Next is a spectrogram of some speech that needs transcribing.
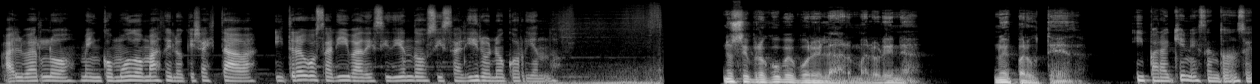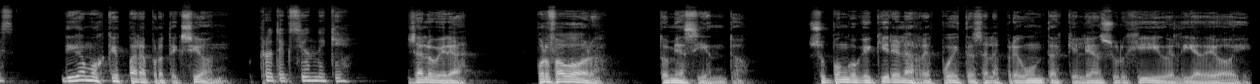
Al verlo me incomodo más de lo que ya estaba y trago saliva decidiendo si salir o no corriendo. No se preocupe por el arma, Lorena. No es para usted. ¿Y para quién es entonces? Digamos que es para protección. ¿Protección de qué? Ya lo verá. Por favor, tome asiento. Supongo que quiere las respuestas a las preguntas que le han surgido el día de hoy.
